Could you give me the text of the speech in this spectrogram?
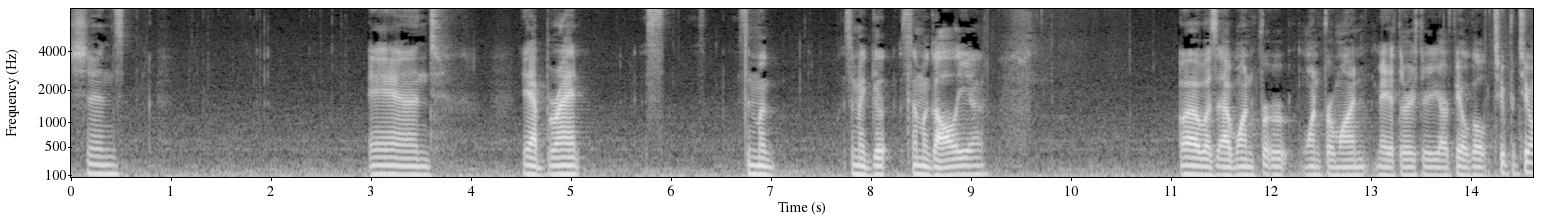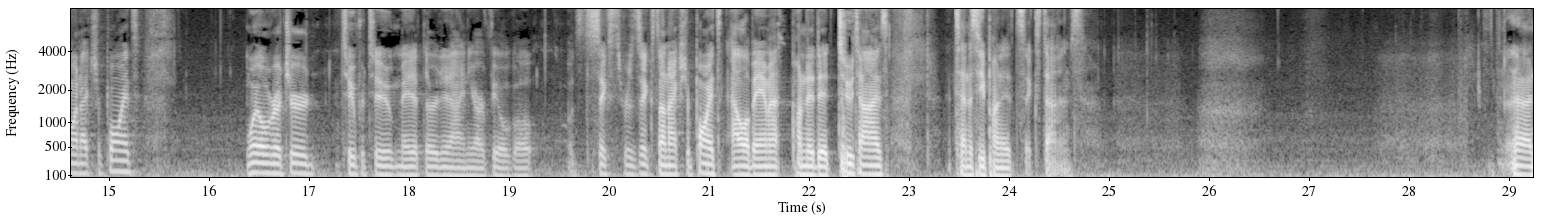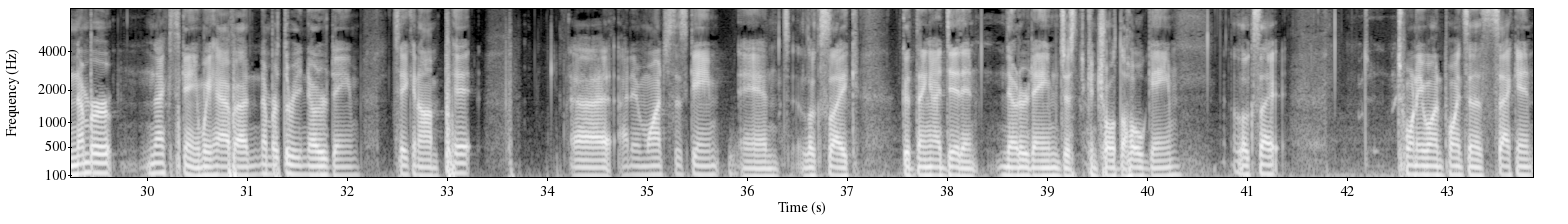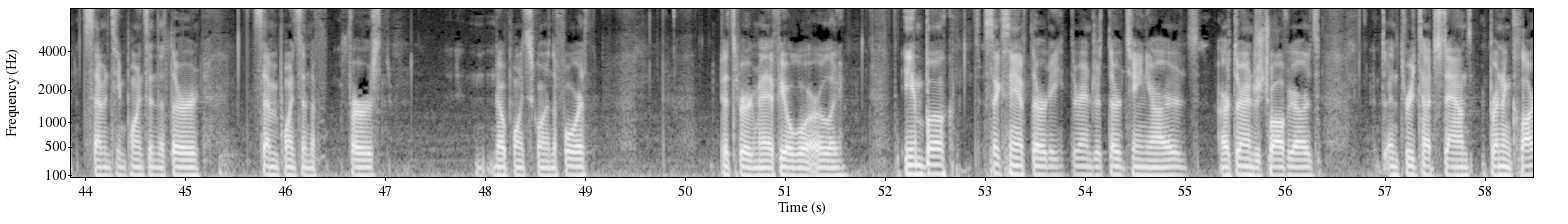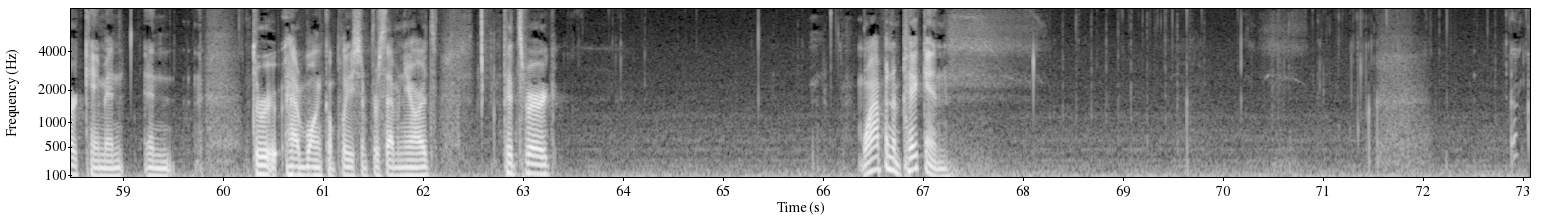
Shins. And yeah, Brent Cimaglia uh, was a one for one for one, made a 33 yard field goal, two for two on extra points. Will Reichard, two for two, made a 39 yard field goal. Was six for six on extra points. Alabama punted it two times. Tennessee punted six times. Uh, number next game we have uh, number three Notre Dame taking on Pitt. Uh, I didn't watch this game, and it looks like Good thing I didn't. Notre Dame just controlled the whole game. Looks like 21 points in the second, 17 points in the third, 7 points in the first, no points scored in the fourth. Pittsburgh made a field goal early. Ian Book, 16 of 30, 313 yards, or 312 yards, and three touchdowns. Brendan Clark came in and threw, had one completion for seven yards. Pittsburgh. What happened to Pickin?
